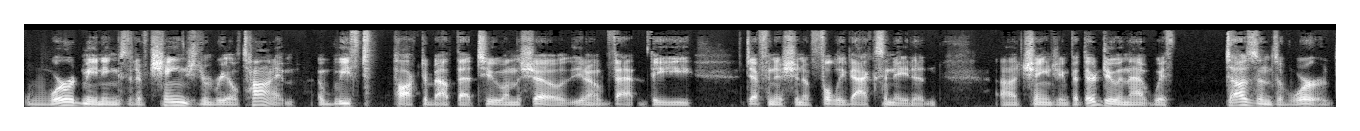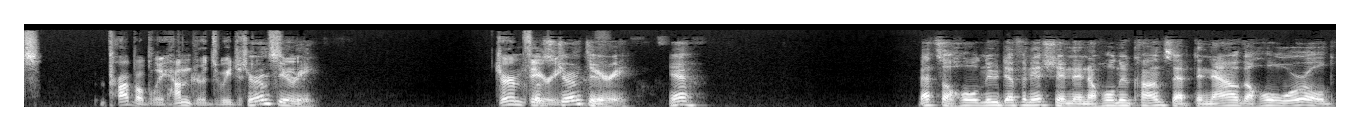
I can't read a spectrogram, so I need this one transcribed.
word meanings that have changed in real time, and we've talked about that too on the show. You know that the definition of fully vaccinated uh, changing, but they're doing that with dozens of words, probably hundreds. We just Germ don't see it. theory. Germ theory. germ theory. Yeah. That's a whole new definition and a whole new concept. And now the whole world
